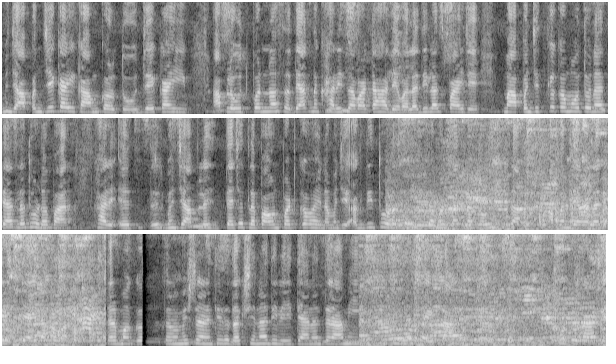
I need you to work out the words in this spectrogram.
म्हणजे आपण जे काही काम करतो जे काही आपलं उत्पन्न असतं त्यातनं खारीचा वाटा हा देवाला दिलाच पाहिजे. मग आपण जितकं कमवतो ना त्यातलं थोडंफार खारी म्हणजे आपलं त्याच्यातलं पाहून पटकं व्हायना म्हणजे अगदी थोडंसं हिस्सा म्हणतात ना तो हिस्सा आपण देवाला दे द्यायला हवा. तर मग तर मग मिस्टरांनी तिथं दक्षिणा दिली. त्यानंतर आम्ही या साईडला आल्यानंतर फोटो काढले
